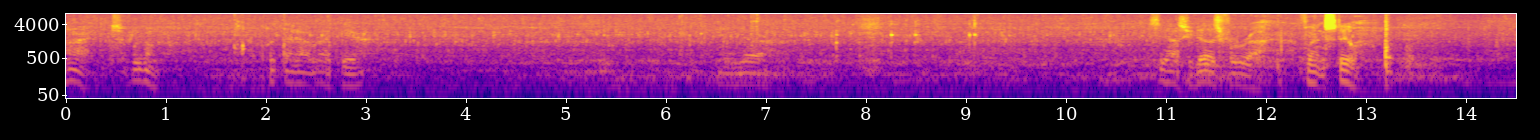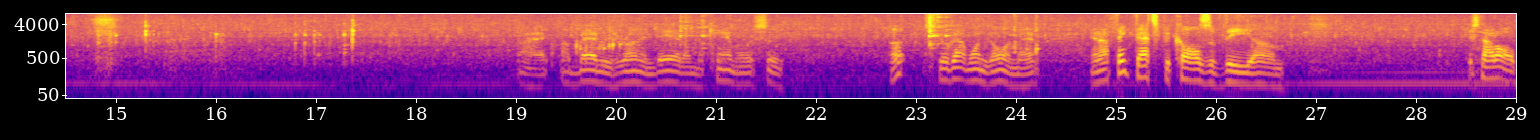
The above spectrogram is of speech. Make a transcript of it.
All we're gonna put that out right there. And uh, see how she does for uh, flint and steel. All right, my battery's running dead on the camera. Let's see. Oh, still got one going, man. And I think that's because of the um, it's not all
